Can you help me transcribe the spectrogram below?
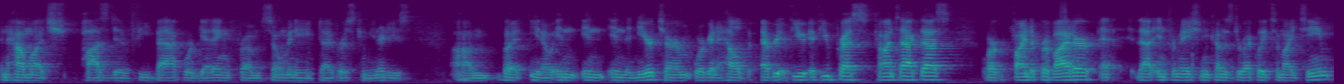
and how much positive feedback we're getting from so many diverse communities. Um, but you know, in in in the near term, we're going to help every if you if you press contact us or find a provider, eh, that information comes directly to my team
